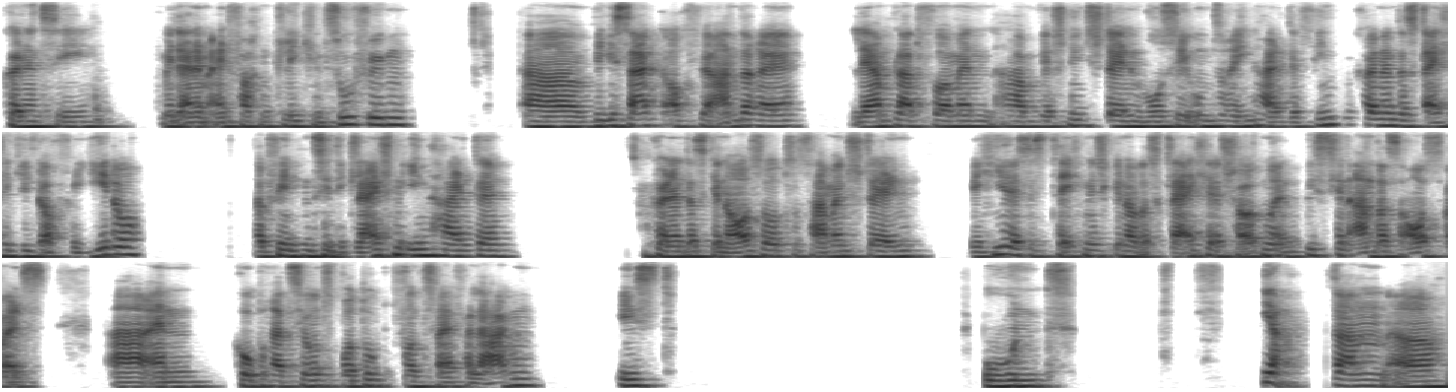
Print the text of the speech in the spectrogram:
können Sie mit einem einfachen Klick hinzufügen. Äh, wie gesagt, auch für andere Lernplattformen haben wir Schnittstellen, wo Sie unsere Inhalte finden können. Das gleiche gilt auch für Jedo. Da finden Sie die gleichen Inhalte, können das genauso zusammenstellen wie hier. Es ist technisch genau das gleiche. Es schaut nur ein bisschen anders aus, weil es äh, ein Kooperationsprodukt von zwei Verlagen ist. Und ja, dann äh,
